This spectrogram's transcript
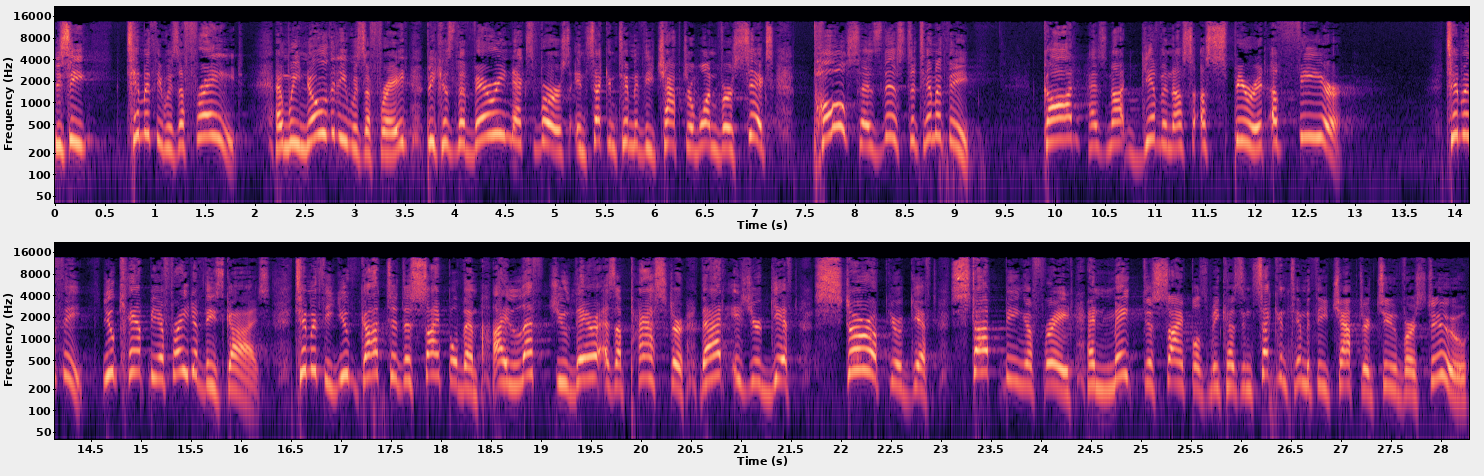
You see, Timothy was afraid. And we know that he was afraid because the very next verse in 2 Timothy chapter 1 verse 6, Paul says this to Timothy. God has not given us a spirit of fear. Timothy, you can't be afraid of these guys. Timothy, you've got to disciple them. I left you there as a pastor. That is your gift. Stir up your gift. Stop being afraid and make disciples because in 2 Timothy chapter 2 verse 2,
